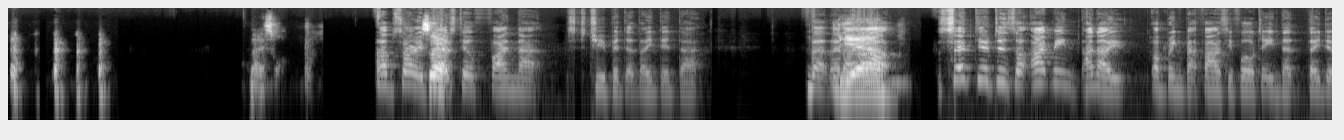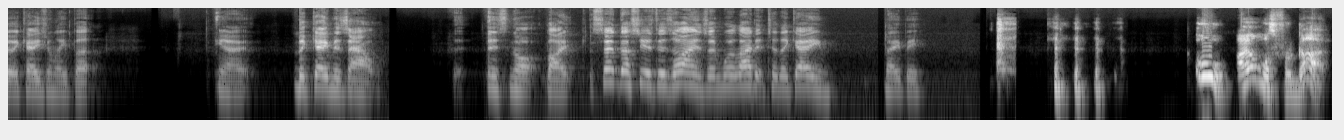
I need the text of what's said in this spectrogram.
Nice one. I'm sorry, So- but I still find that stupid that they did that. That they're like, Yeah. "Oh, send your design. I mean, I know I'm bringing back Fantasy 14 that they do occasionally, but you know, the game is out. It's not like send us your designs and we'll add it to the game. Maybe. oh, I almost forgot.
